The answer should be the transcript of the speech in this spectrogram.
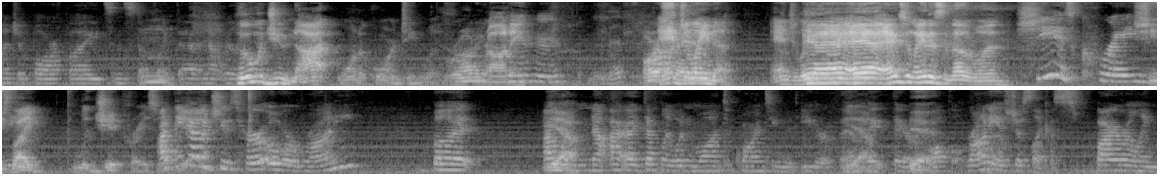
bunch of bar fights and stuff Mm. like that. Not really. Who would you not want to quarantine with? Ronnie. Ronnie. Mhm. That's Or Sam. Angelina. Angelina. Yeah, yeah, Angelina's another one. She is crazy. She's like legit crazy. I think yeah. I would choose her over Ronnie, but I Yeah. would not. I, I definitely wouldn't want to quarantine with either of them. Yeah. They, they are Yeah. awful. Ronnie is just like a spiraling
